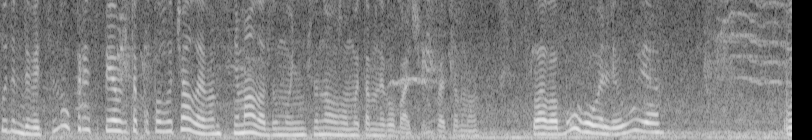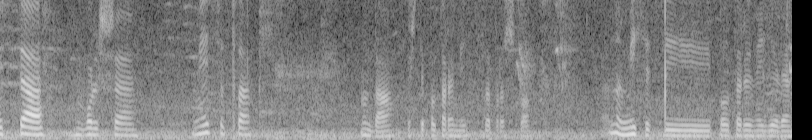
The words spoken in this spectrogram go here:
будемо дивитися. Ну, в принципі, я вже таку получала, я вам знімала, думаю, нічого нового ми там не побачимо. Поэтому слава Богу, аллилуйя. Спустя больше месяца, ну да, почти полтора месяца прошло, ну месяц и полторы недели,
